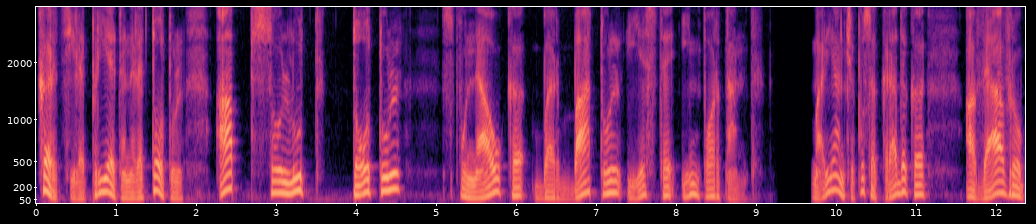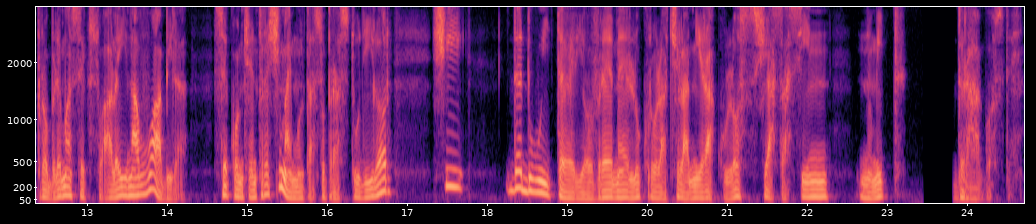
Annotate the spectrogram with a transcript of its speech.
cărțile, prietenele, totul, absolut totul spuneau că bărbatul este important. Maria a început să creadă că avea vreo problemă sexuală inavoabilă, se concentră și mai mult asupra studiilor și dădu uitări o vreme lucrul acela miraculos și asasin numit dragoste.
